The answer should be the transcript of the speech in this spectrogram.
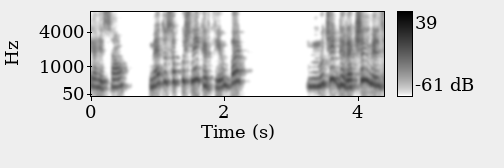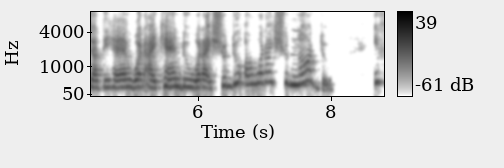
का हिस्सा हूँ, मैं तो सब कुछ नहीं करती हूँ बट मुझे डायरेक्शन मिल जाती है what I can do what I should do और what I should not do if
